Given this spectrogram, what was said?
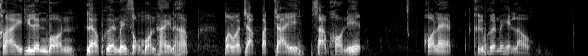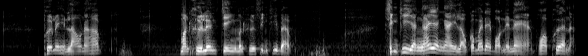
ใครที่เล่นบอลแล้วเพื่อนไม่ส่งบอลให้นะครับ มันมาจากปัจจัยสามข้อนี้ ข้อแรกคือเพื่อนไม่เห็นเรา เพื่อนไม่เห็นเรานะครับ มันคือเรื่องจริงมันคือสิ่งที่แบบ สิ่งที่ยังไงยังไง เราก็ไม่ได้บอลแน่ๆเพราะว่าเพื่อนอะ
